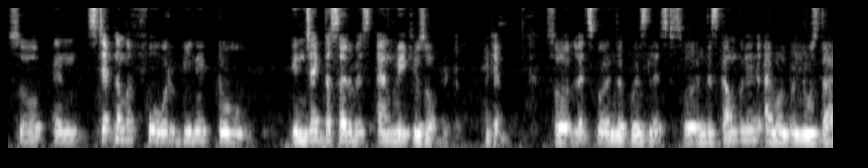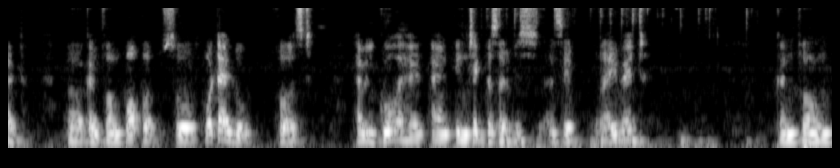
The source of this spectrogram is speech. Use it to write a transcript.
So in step number four we need to inject the service and make use of it. Okay? So let's go in the quiz list. So in this component I want to use that uh, confirm pop-up. So what I'll do first I will go ahead and inject the service. I'll say private confirm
